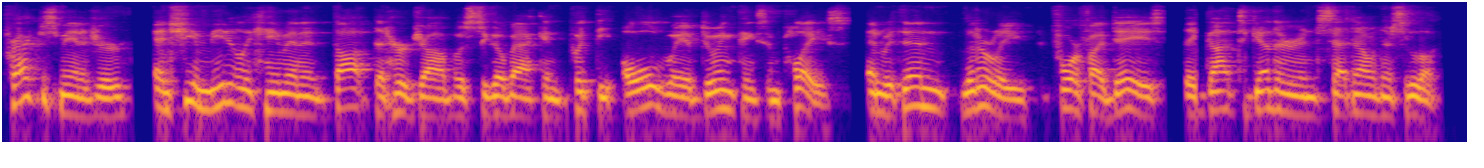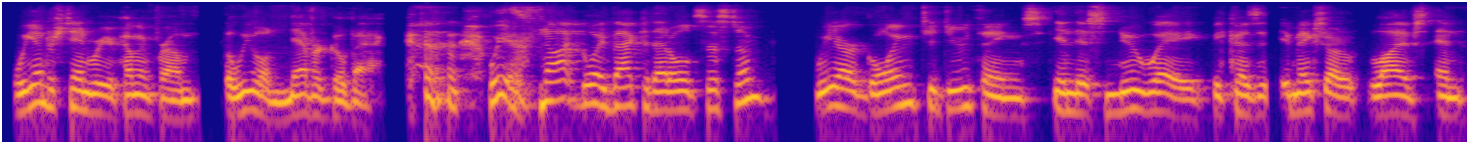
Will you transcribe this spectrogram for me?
practice manager, and she immediately came in and thought that her job was to go back and put the old way of doing things in place. And within literally four or five days, they got together and sat down with her and said, Look, we understand where you're coming from, but we will never go back. we are not going back to that old system we are going to do things in this new way because it, it, makes our lives and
